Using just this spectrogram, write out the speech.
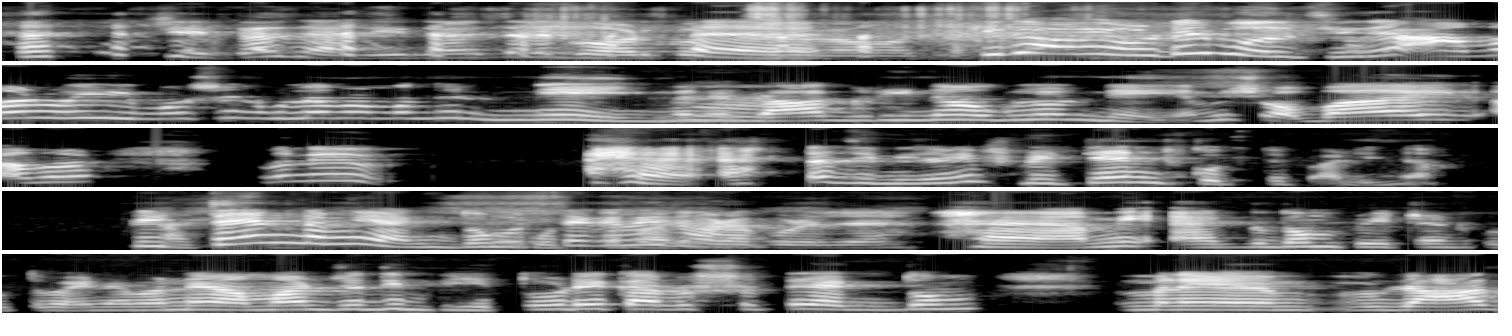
সেটা জানি না তাহলে ঘর করতে কিন্তু আমি ওটাই বলছি যে আমার ওই ইমোশনগুলো আমার মধ্যে নেই মানে। রাগ ঘৃণা ওগুলো নেই। আমি সবাই আমার মানে হ্যাঁ একটা জিনিস আমি প্রিটেন্ড করতে পারি না। প্রিটেন্ড আমি একদম করতে গেলেই ধরা পড়ে যায়। হ্যাঁ আমি একদম প্রিটেন্ড করতে পারি না। মানে আমার যদি ভেতরে কারোর সাথে একদম মানে রাগ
